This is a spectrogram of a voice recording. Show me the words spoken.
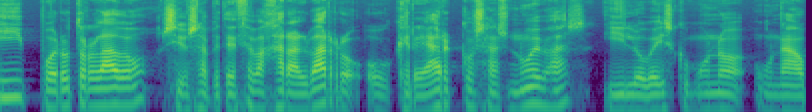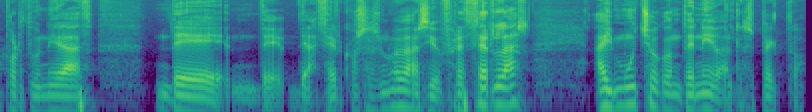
Y por otro lado, si os apetece bajar al barro o crear cosas nuevas y lo veis como una oportunidad de, hacer cosas nuevas y ofrecerlas, hay mucho contenido al respecto.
